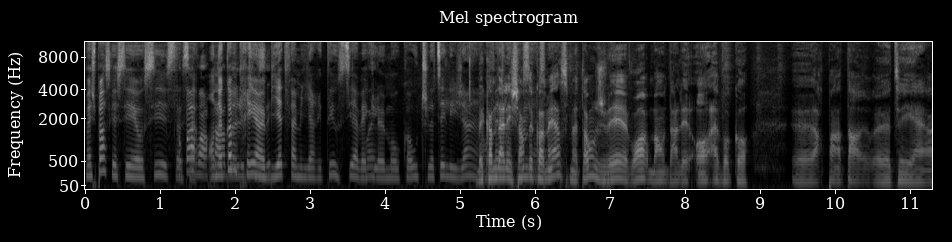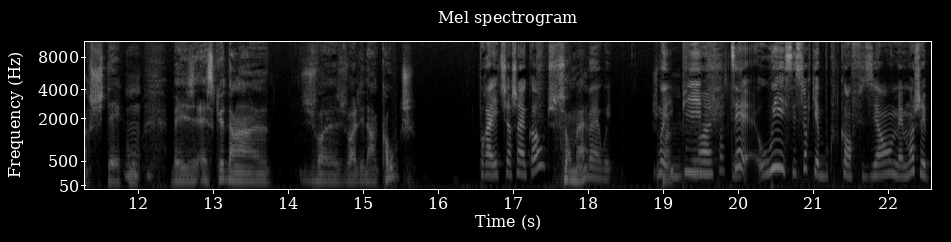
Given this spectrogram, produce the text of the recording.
Mais je pense que c'est aussi. ça- Faut pas ça- avoir on peur a comme de créé un billet de familiarité aussi avec Ouais. le mot coach. Là, tu sais, les gens. Ben, comme dans les chambres de commerce, mettons, je vais voir, bon, dans le A, avocat, euh, arpenteur, euh, tu sais, architecte. ou- Mm. ben, est-ce que dans. Je vais, je vais aller dans coach? pour aller te chercher un coach? Sûrement. Ben oui. Je Oui, puis, tu sais, oui, c'est sûr qu'il y a beaucoup de confusion, mais moi, j'ai, tu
